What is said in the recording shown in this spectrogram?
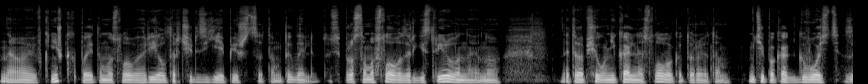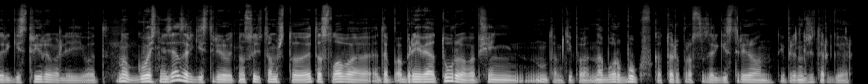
э, в книжках поэтому слово риэлтор через Е пишется там и так далее. То есть просто само слово зарегистрированное, но это вообще уникальное слово, которое там, ну, типа как гвоздь зарегистрировали. И вот, ну, гвоздь нельзя зарегистрировать, но суть в том, что это слово, это аббревиатура вообще, ну, там, типа набор букв, который просто зарегистрирован и принадлежит РГР.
